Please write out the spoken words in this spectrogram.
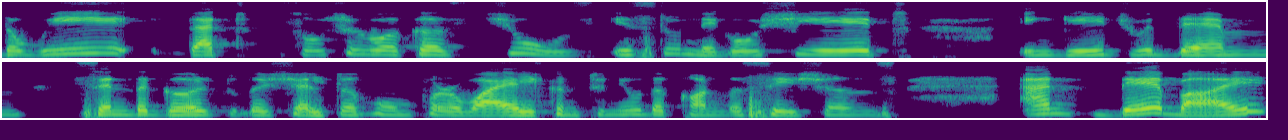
the way that social workers choose is to negotiate, engage with them, send the girl to the shelter home for a while, continue the conversations, and thereby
